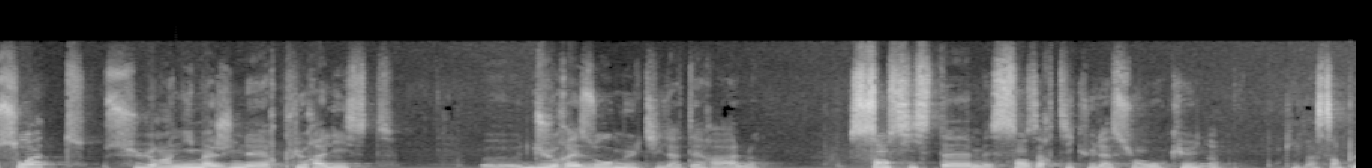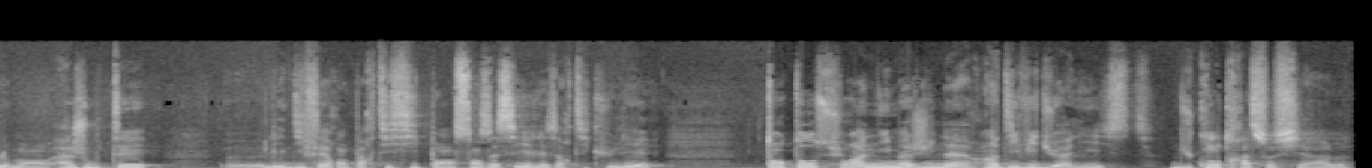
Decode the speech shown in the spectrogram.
soit sur un imaginaire pluraliste euh, du réseau multilatéral, sans système et sans articulation aucune, qui va simplement ajouter les différents participants sans essayer de les articuler, tantôt sur un imaginaire individualiste du contrat social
